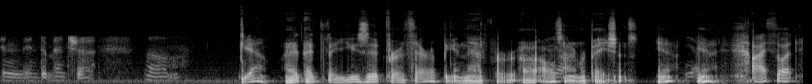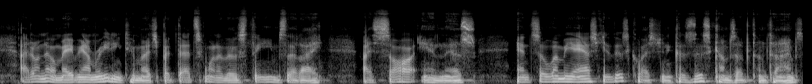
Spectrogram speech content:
in, in dementia. Um, Yeah, I, I, they use it for therapy and that for uh, Alzheimer patients. Yeah, Yeah. yeah, I thought, I don't know, maybe I'm reading too much, but that's one of those themes that I, I saw in this. And so let me ask you this question, because this comes up sometimes,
